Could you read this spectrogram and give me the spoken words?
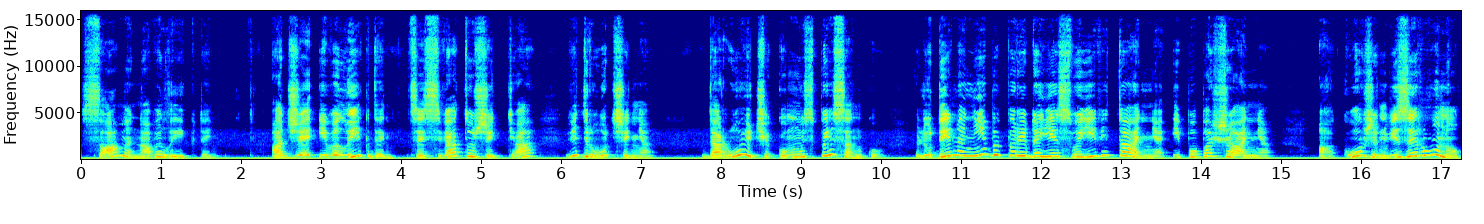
саме на Великдень. Адже і Великдень це свято життя, відродження. Даруючи комусь писанку, людина ніби передає свої вітання і побажання, а кожен візерунок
